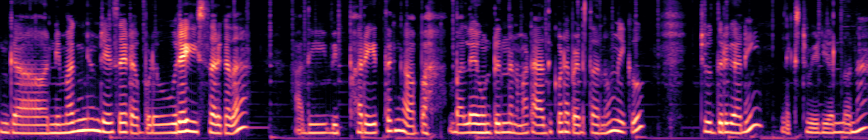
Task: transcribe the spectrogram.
ఇంకా నిమగ్నం చేసేటప్పుడు ఊరేగిస్తారు కదా. అది విపరీతంగా అబ్బా భలే ఉంటుందన్నమాట. అది కూడా పెడతాను మీకు. చూద్దరు కానీ నెక్స్ట్ వీడియోలోన.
